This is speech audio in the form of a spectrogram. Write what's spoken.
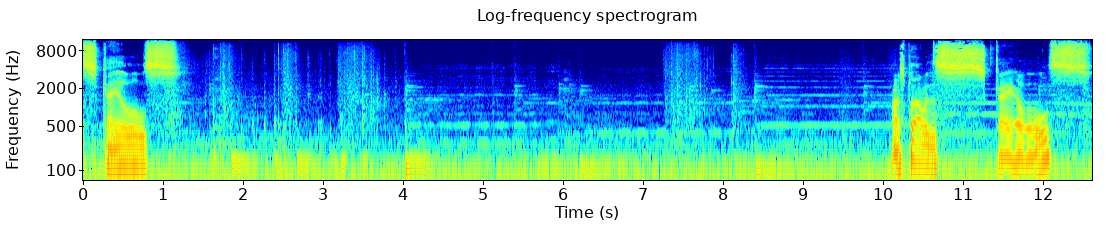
Scales. Let's put that with the scales.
